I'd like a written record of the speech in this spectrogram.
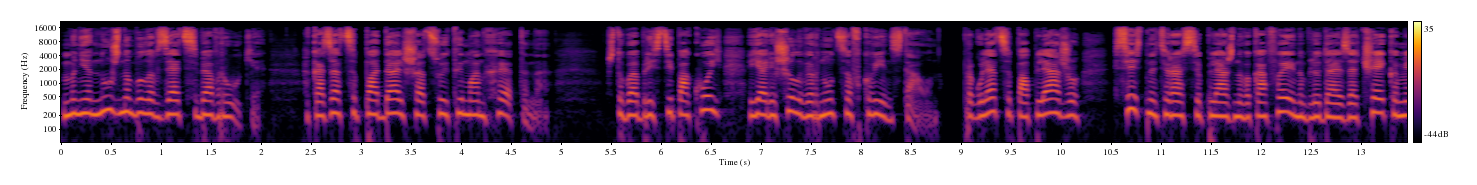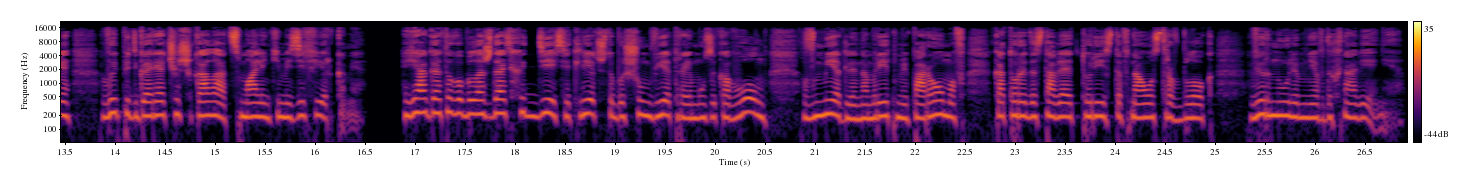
Мне нужно было взять себя в руки, оказаться подальше от суеты Манхэттена. Чтобы обрести покой, я решила вернуться в Квинстаун прогуляться по пляжу, сесть на террасе пляжного кафе и, наблюдая за чайками, выпить горячий шоколад с маленькими зефирками. Я готова была ждать хоть десять лет, чтобы шум ветра и музыка волн в медленном ритме паромов, которые доставляют туристов на остров Блок, вернули мне вдохновение.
